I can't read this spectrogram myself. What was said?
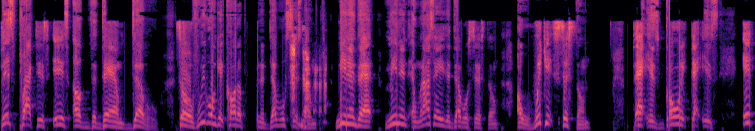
This practice is of the damn devil. So if we're going to get caught up in the devil system, meaning that, meaning, and when I say the devil system, a wicked system that is going, that is, it,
